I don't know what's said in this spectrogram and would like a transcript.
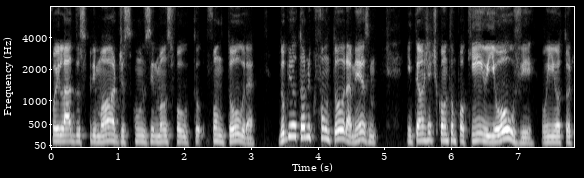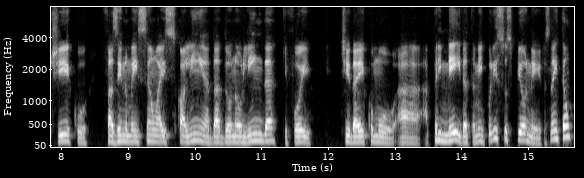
foi lá dos primórdios com os irmãos Fontoura, do Biotônico Fontoura mesmo. Então a gente conta um pouquinho e ouve o Inhototico fazendo menção à escolinha da Dona Olinda, que foi tida aí como a, a primeira também, por isso os pioneiros, né? Então,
